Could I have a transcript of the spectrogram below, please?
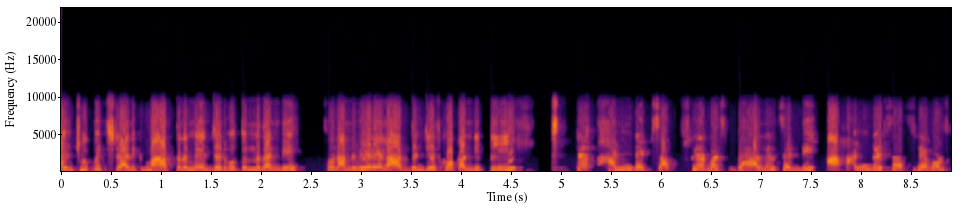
అని చూపించడానికి మాత్రమే జరుగుతున్నదండి. సో నన్ను వేరేలా అర్థం చేసుకోకండి please just hundred subscribers balance అండి. ఆ హండ్రెడ్ సబ్స్క్రైబర్స్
